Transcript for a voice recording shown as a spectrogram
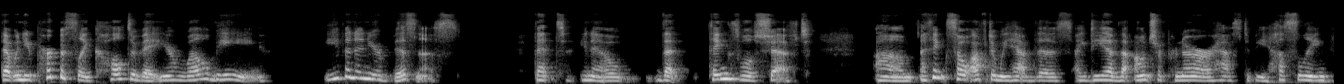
that when you purposely cultivate your well-being, even in your business, that, you know, that things will shift. Um, I think so often we have this idea of the entrepreneur has to be hustling,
